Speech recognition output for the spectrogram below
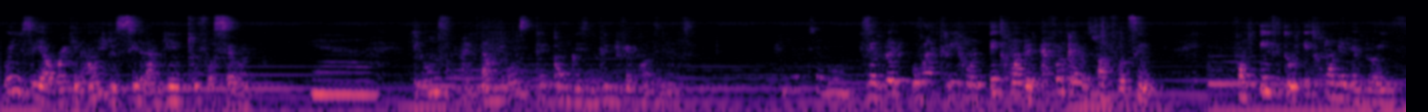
when you say you're working, I want you to see that I'm doing two for seven. Yeah. He owns right now. He owns three companies in three different continents. He's employed over 300, 800. I him in 2014. From 80 to 800 employees.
